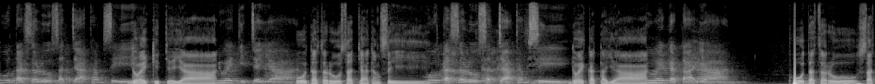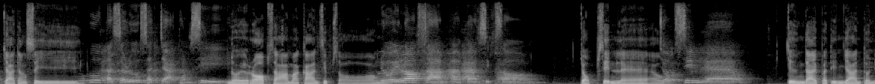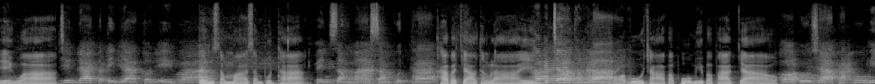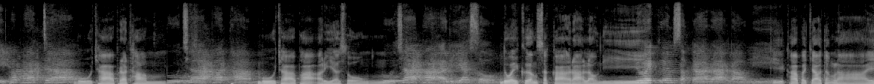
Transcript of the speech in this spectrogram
ผู้ตรัสรู้สัจจะทั้งสี่ ด้วยกิจจญาณ ด้วยกิจจญาณ ผู้ตรัสรู้สัจจะทั้งสี่ ผู้ตรัสรู้สัจจะทั้งสี่ ด้วยกัตตญาณ ด้วยกตญาณ ผู้ตรัสรู้สัจจะทั้งสี่ผู้ตรัสรู้สัจจะทั้งสี่โดยรอบสามอาการสิบสองโดยรอบสามอาการสิบสองจบสิ้นแล้ว จบสิ้นแล้ว จึงได้ปฏิญญาณตนเองว่า จึงได้ปฏิญญาตนเองว่า เป็นสัมมาสัมพุทธะ เป็นสัมมาสัมพุทธะ ข้าพเจ้าทั้งหลาย ข้าพเจ้าทั้งหลาย ขอบูชาพระผู้มีพระภาคเจ้า ขอบูชาพระผู้มีพระภาคเจ้า บูชาพระธรรม บูชาพระธรรม บูชาพระอริยสงฆ์ บูชาพระอริยสงฆ์ ด้วยเครื่องสกการะเหล่านี้ด้วยเครื่อง สักการะเหล่านี้ ที่ข้าพเจ้าทั้งหลาย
